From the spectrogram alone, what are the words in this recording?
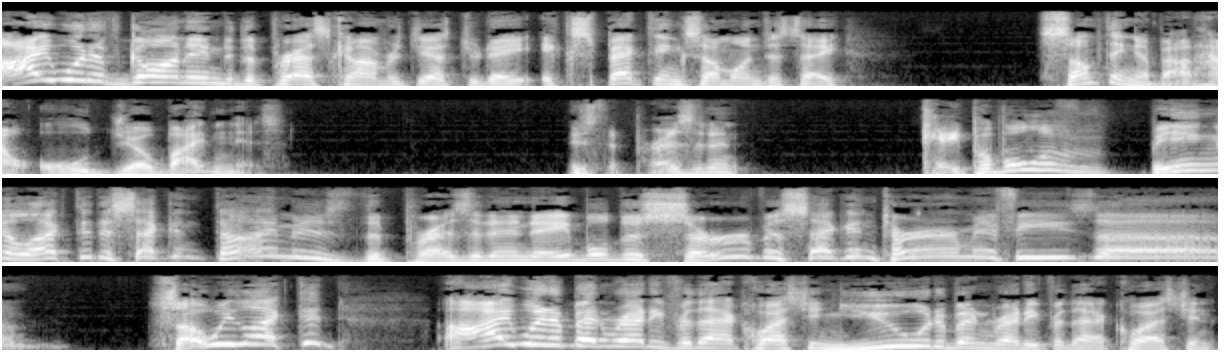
I would have gone into the press conference yesterday expecting someone to say something about how old Joe Biden is. Is the president capable of being elected a second time? Is the president able to serve a second term if he's uh, so elected? I would have been ready for that question. You would have been ready for that question.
